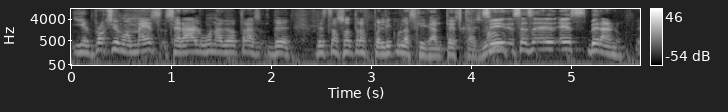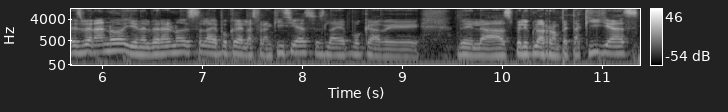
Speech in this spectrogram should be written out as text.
Y el próximo mes será alguna de otras de, de estas otras películas gigantescas, ¿no? Sí, es, es verano, es verano y en el verano es la época de las franquicias, es la época de, de las películas rompetaquillas,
